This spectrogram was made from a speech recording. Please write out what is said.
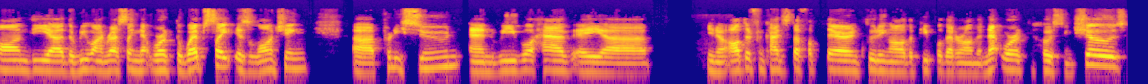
on the uh, the Wre-Wind Wrestling Network. The website is launching uh, pretty soon, and we will have a uh, you know all different kinds of stuff up there, including all the people that are on the network hosting shows.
